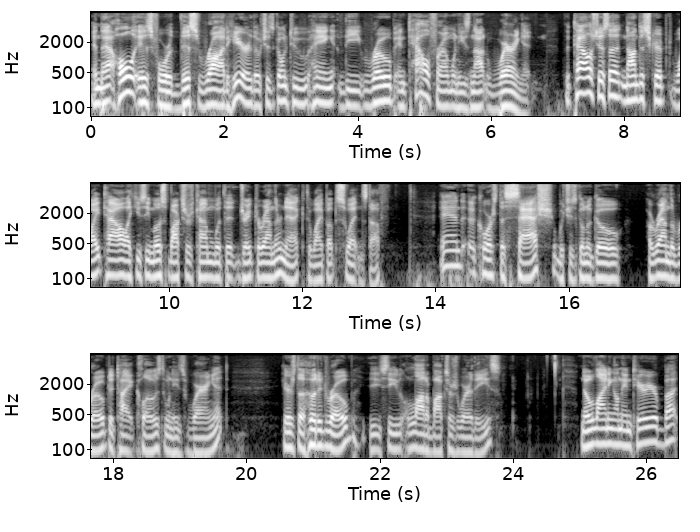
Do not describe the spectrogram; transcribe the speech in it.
And that hole is for this rod here, which is going to hang the robe and towel from when he's not wearing it. The towel is just a nondescript white towel, like you see most boxers come with it draped around their neck to wipe up sweat and stuff. And of course, the sash, which is going to go around the robe to tie it closed when he's wearing it. Here's the hooded robe. You see a lot of boxers wear these. No lining on the interior, but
